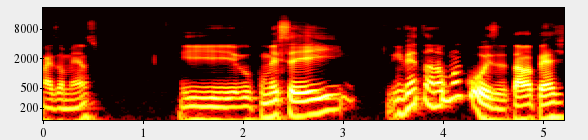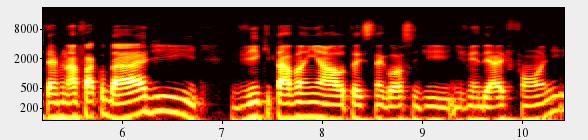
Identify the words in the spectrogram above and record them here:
mais ou menos. E eu comecei inventando alguma coisa. Estava perto de terminar a faculdade vi que estava em alta esse negócio de, de vender iPhone.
